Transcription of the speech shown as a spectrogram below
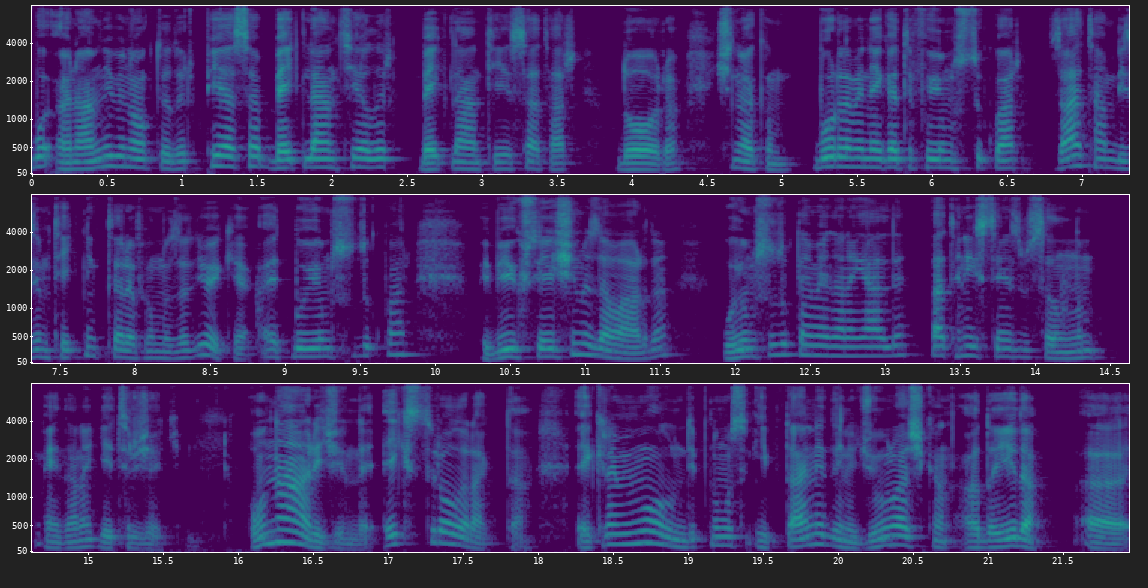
Bu önemli bir noktadır. Piyasa beklenti alır, beklentiyi satar. Doğru. Şimdi bakın burada bir negatif uyumsuzluk var. Zaten bizim teknik tarafımızda diyor ki evet bu uyumsuzluk var ve bir yükselişimiz de vardı. Uyumsuzluk da meydana geldi. Zaten hisseniz bir salınım meydana getirecek. Onun haricinde ekstra olarak da Ekrem İmamoğlu'nun diplomasının iptal nedeni Cumhurbaşkanı adayı da e,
